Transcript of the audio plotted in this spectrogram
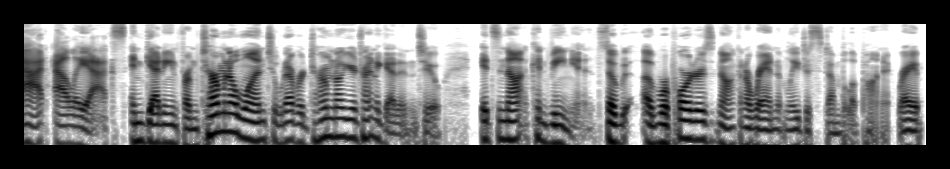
at LAX and getting from terminal 1 to whatever terminal you're trying to get into. It's not convenient. So a reporter's not going to randomly just stumble upon it, right?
